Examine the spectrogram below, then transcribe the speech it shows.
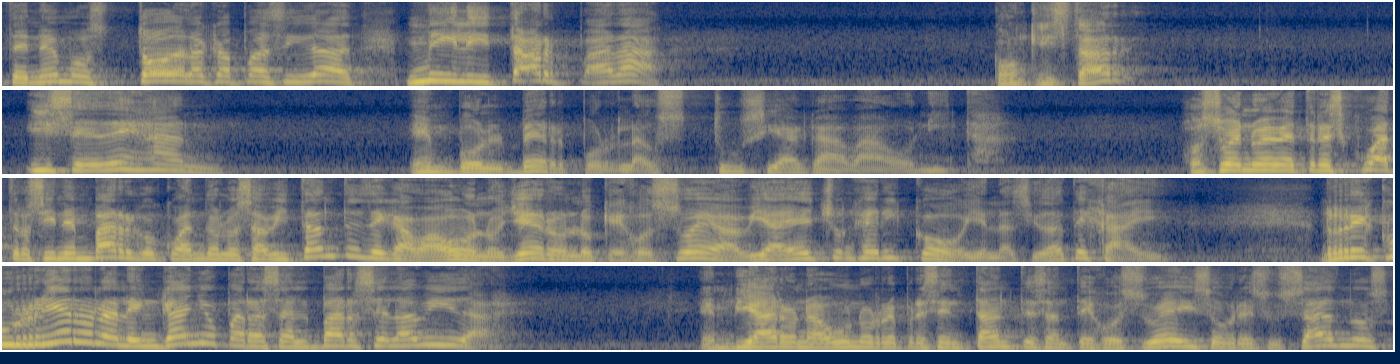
tenemos toda la capacidad militar para conquistar y se dejan envolver por la astucia gabaonita. Josué 9:34, sin embargo, cuando los habitantes de Gabaón oyeron lo que Josué había hecho en Jericó y en la ciudad de Jai, recurrieron al engaño para salvarse la vida. Enviaron a unos representantes ante Josué y sobre sus asnos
